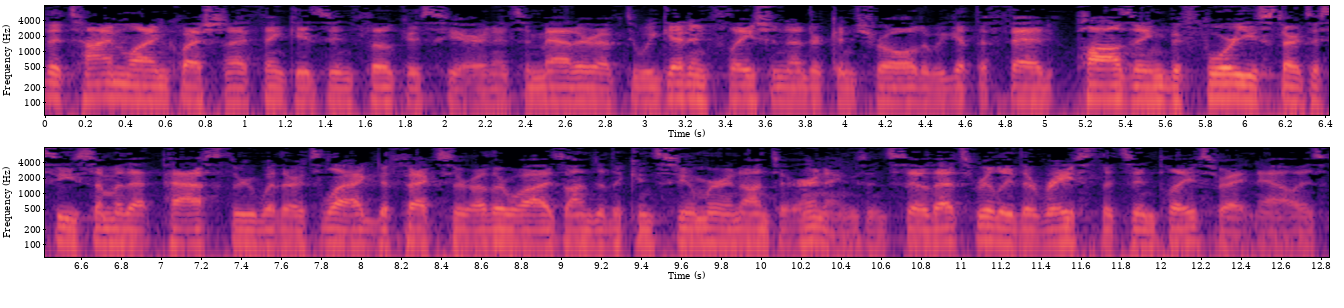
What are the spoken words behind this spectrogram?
the timeline question I think is in focus here, and it's a matter of do we get inflation under control? Do we get the Fed pausing before you start to see some of that pass through, whether it's lagged effects or otherwise, onto the consumer and onto earnings? And so that's really the race that's in place right now: is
